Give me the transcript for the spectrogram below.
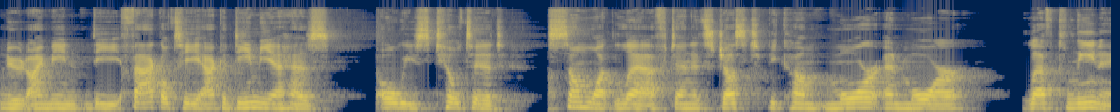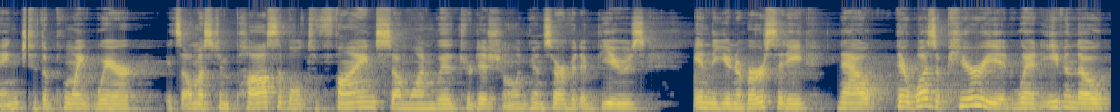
Newt, I mean, the faculty, academia has always tilted somewhat left, and it's just become more and more left leaning to the point where it's almost impossible to find someone with traditional and conservative views in the university. Now, there was a period when, even though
